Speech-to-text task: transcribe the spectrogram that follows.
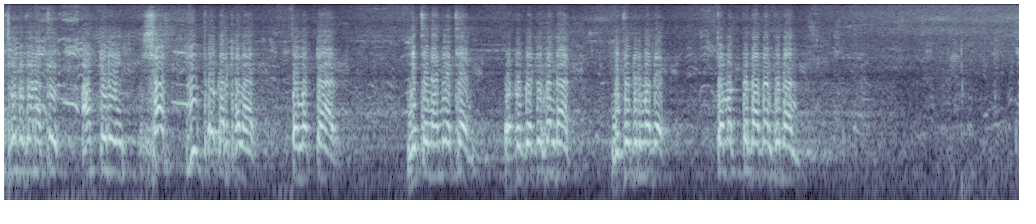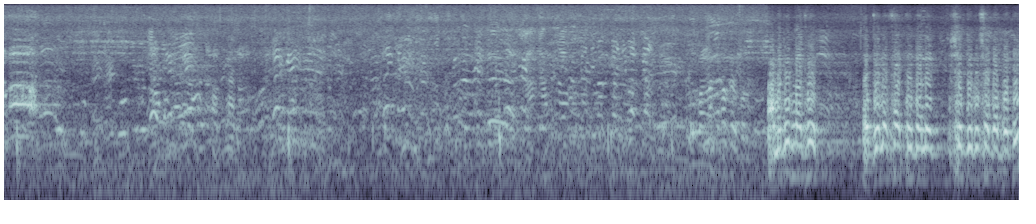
আপনাকে জানাচ্ছি আজকের এই রুদ্ধকার খেলার চমৎকার নিচে নামিয়েছেন অযোগ্য ডিফেন্ডার, নিজেদের মধ্যে চমৎকার আদান প্রদান। আমাদের মাঝে জেলা ছাত্র দলের সদ্য সভাপতি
